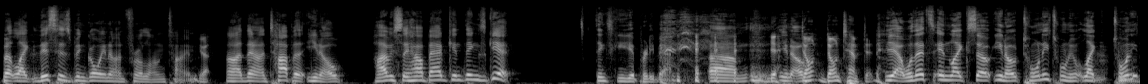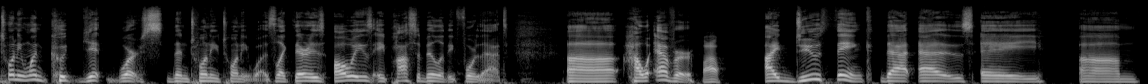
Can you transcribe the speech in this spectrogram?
but like this has been going on for a long time. Yeah. Uh, then on top of you know, obviously, how bad can things get? Things can get pretty bad. Um, Yeah, you know, don't don't tempt it. yeah. Well, that's in like so you know, 2020, like 2021 could get worse than 2020 was. Like there is always a possibility for that. Uh, however, Wow. I do think that as a um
